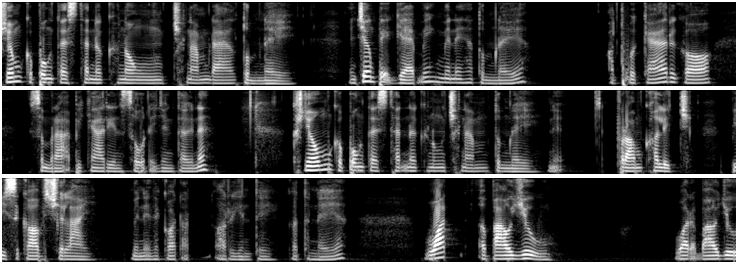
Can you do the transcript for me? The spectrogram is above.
ខ្ញុំកំពុងតែស្ថិតនៅក្នុងឆ្នាំដែលទំនេរអញ្ចឹងពាក្យ gap នេះមានន័យថាទំនេរអត់ធ្វើការឬក៏សម្រាប់ពីការរៀនសូត្រអីចឹងទៅណាខ្ញុំកំពុងតែស្ថិតនៅក្នុងឆ្នាំទំនេរនេះ from college ពីសាកលវិទ្យាល័យមានន័យថាគាត់អត់អត់រៀនទេគាត់ទំនេរ what about you what about you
